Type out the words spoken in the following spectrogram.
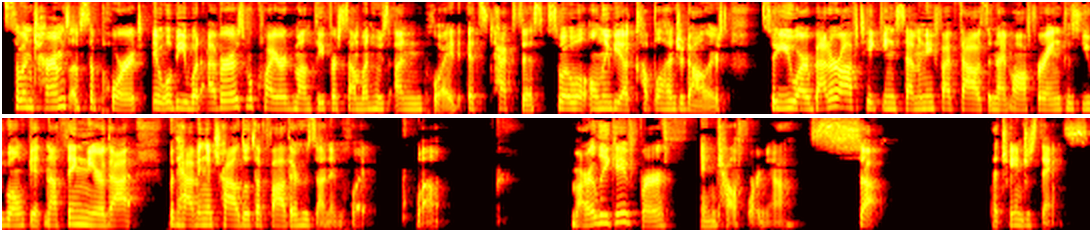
So, in terms of support, it will be whatever is required monthly for someone who's unemployed. It's Texas, so it will only be a couple hundred dollars. So, you are better off taking 75,000 I'm offering because you won't get nothing near that with having a child with a father who's unemployed. Well, Marley gave birth in California. So, that changes things.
